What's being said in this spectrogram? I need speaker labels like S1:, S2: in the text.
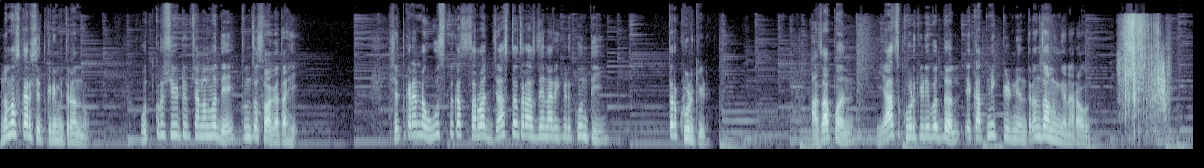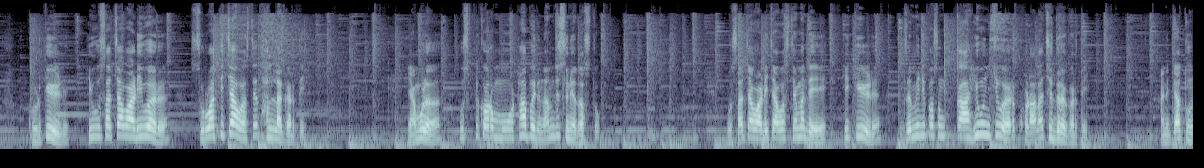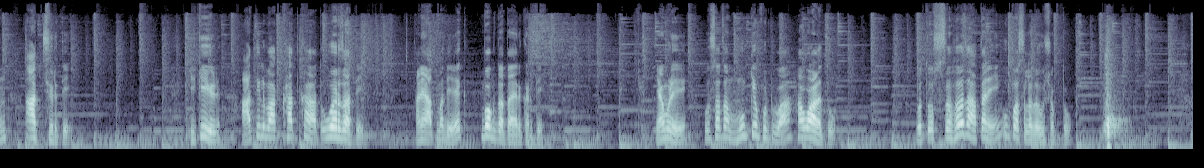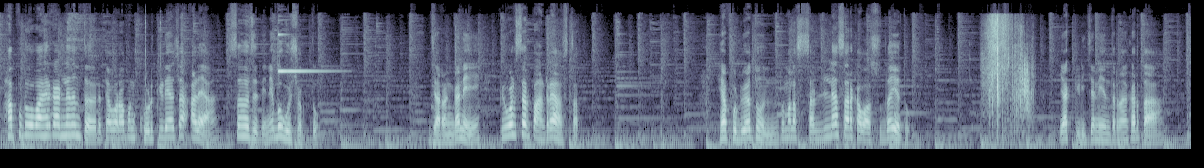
S1: नमस्कार शेतकरी मित्रांनो. उत्कृष्ट यूट्यूब चॅनलमध्ये तुमचं स्वागत आहे. शेतकऱ्यांना ऊस पिकात सर्वात जास्त त्रास देणारी कीड कोणती? तर खोडकीड. आज आपण याच खोडकिडीबद्दल एकात्मिक कीड नियंत्रण जाणून घेणार आहोत. खोडकीड ही ऊसाच्या वाढीवर सुरुवातीच्या अवस्थेत हल्ला करते. यामुळं ऊस पिकावर मोठा परिणाम दिसून येत असतो. ऊसाच्या वाढीच्या अवस्थेमध्ये ही कीड जमिनीपासून काही उंचीवर खोडाला छिद्र करते. आणि त्यातून आत शिरते. ही कीड आतील भाग खात खात वर जाते आणि आतमध्ये एक बोगदा तयार करते. यामुळे उसाचा मुख्य फुटवा हा वाळतो व तो सहज हाताने उपसला जाऊ शकतो. हा फुटवा बाहेर काढल्यानंतर त्यावर आपण खोडकिड्याच्या आळ्या सहजतेने बघू शकतो. ज्या रंगाने पिवळसर पांढऱ्या असतात. ह्या फुटव्यातून तुम्हाला सडल्यासारखा वास सुद्धा येतो. या किडीच्या नियंत्रणाकरता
